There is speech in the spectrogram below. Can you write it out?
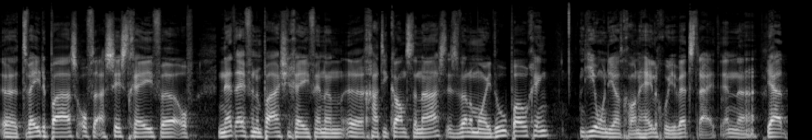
uh, tweede paas, of de assist geven. Of net even een paasje geven en dan gaat die kans ernaast. Is wel een mooie doelpoging. Die jongen die had gewoon een hele goede wedstrijd. En ja,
